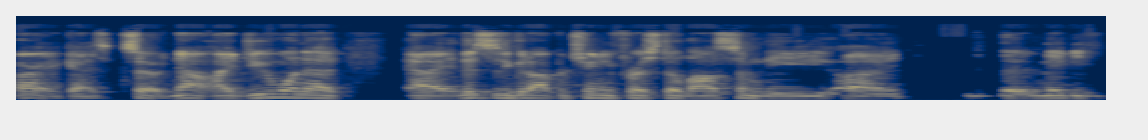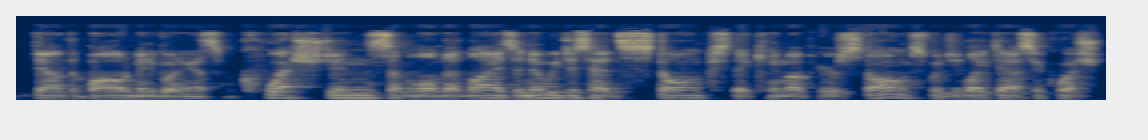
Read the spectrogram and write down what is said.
right, guys. So now I do want to. Uh, this is a good opportunity for us to allow some of the, uh, the maybe down at the bottom. Anybody got some questions, something along that lines? I know we just had Stonks that came up here. Stonks, would you like to ask a question?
